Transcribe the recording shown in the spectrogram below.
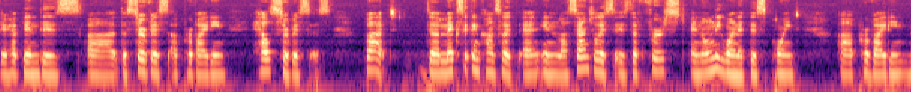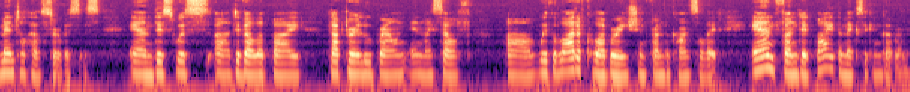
there have been this, uh, the service of providing health services. But the Mexican consulate uh, in Los Angeles is the first and only one at this point uh, providing mental health services. And this was uh, developed by Dr. Helu Brown and myself uh, with a lot of collaboration from the consulate. and funded by the Mexican government.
